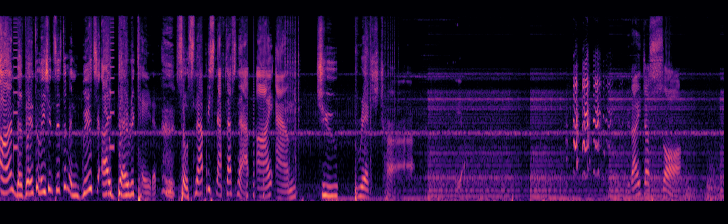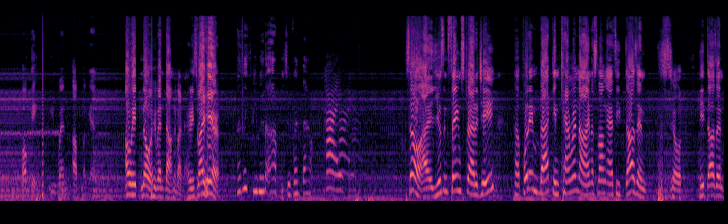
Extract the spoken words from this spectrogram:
on the ventilation system in which I barricaded. So snappity snap snap snap, I am to Brichter. Yeah. Did I just saw? Okay, he went up again. Oh wait, no, he went down. He went- He's right here. I think he went up. He went down. Hi. So, I using same strategy, uh, put him back in camera 9 as long as he doesn't, so he doesn't,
